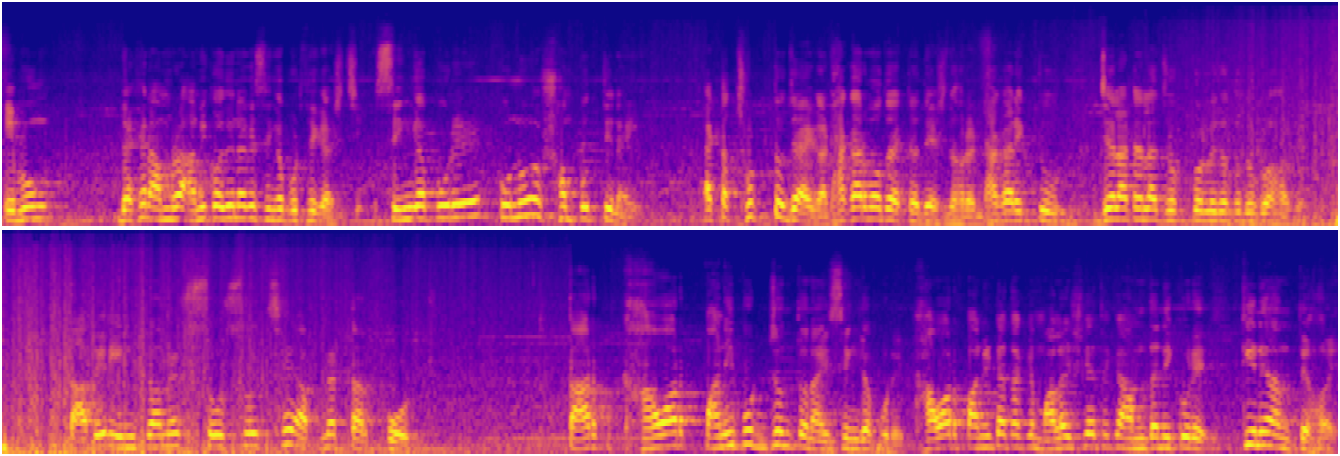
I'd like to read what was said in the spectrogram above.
এবং দেখেন আমরা, আমি কদিন আগে সিঙ্গাপুর থেকে আসছি। সিঙ্গাপুরে কোনো সম্পত্তি নাই। একটা ছোট্ট জায়গা, ঢাকার মতো একটা দেশ ধরেন, ঢাকার একটু জেলা টেলা যোগ করলে যতটুকু হবে। তাদের ইনকামের সোর্স হচ্ছে আপনার তার পোর্ট তার খাওয়ার পানি পর্যন্ত নাই সিঙ্গাপুরে। খাওয়ার পানিটা তাকে মালয়েশিয়া থেকে আমদানি করে কিনে আনতে হয়।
